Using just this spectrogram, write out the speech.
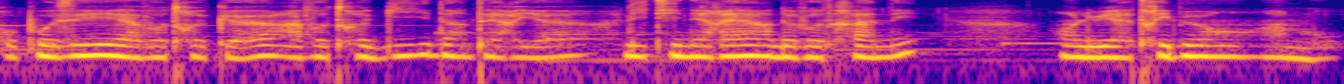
Proposez à votre cœur, à votre guide intérieur, l'itinéraire de votre année en lui attribuant un mot.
